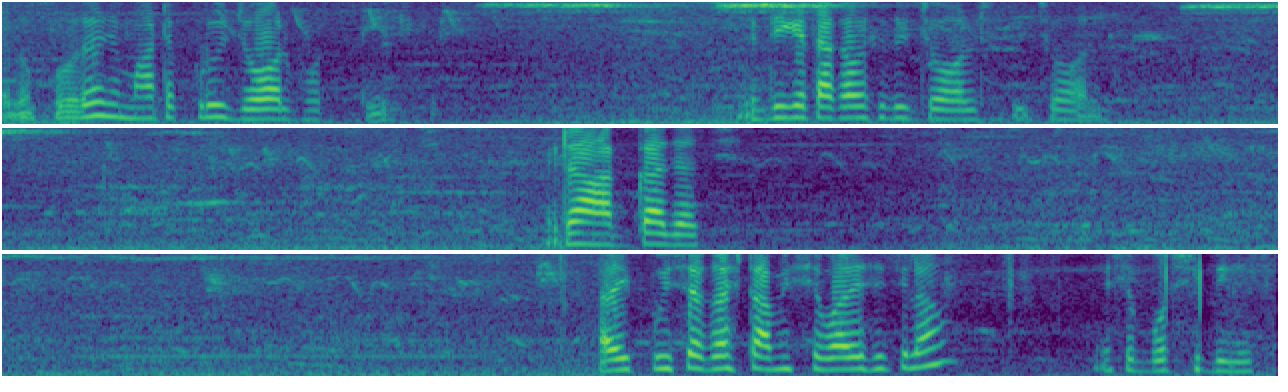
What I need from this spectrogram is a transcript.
একদম পুরো মাঠে পুরো জল ভর্তি। এদিকে তাকাবো শুধু জল শুধু জল। এটা আখ গাছ আছে। আর এই পুঁইশাক গাছটা আমি সেবার এসেছিলাম, এসে বসিয়ে দিয়েছি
